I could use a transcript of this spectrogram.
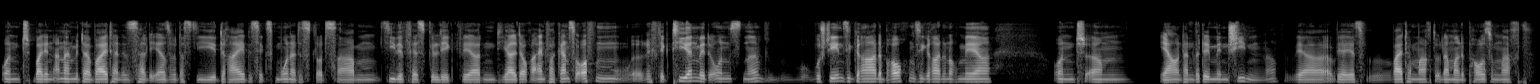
Und bei den anderen Mitarbeitern ist es halt eher so, dass die drei bis sechs Monate Slots haben, Ziele festgelegt werden, die halt auch einfach ganz offen reflektieren mit uns. Ne? Wo stehen sie gerade? Brauchen sie gerade noch mehr? Und ähm, ja, und dann wird eben entschieden, ne? wer, wer jetzt weitermacht oder mal eine Pause macht.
